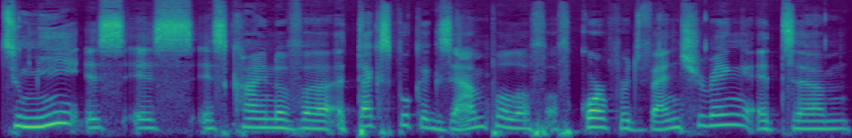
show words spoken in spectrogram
to me is is is kind of a, a textbook example of, of corporate venturing. It um,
